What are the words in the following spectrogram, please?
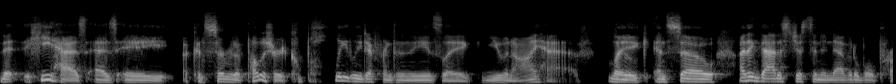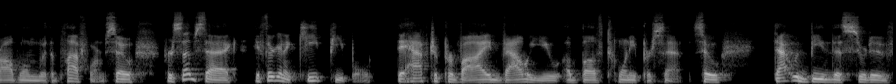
that he has as a, a conservative publisher completely different than these like you and i have. Like and so i think that is just an inevitable problem with a platform. So for substack if they're going to keep people they have to provide value above 20% so that would be the sort of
